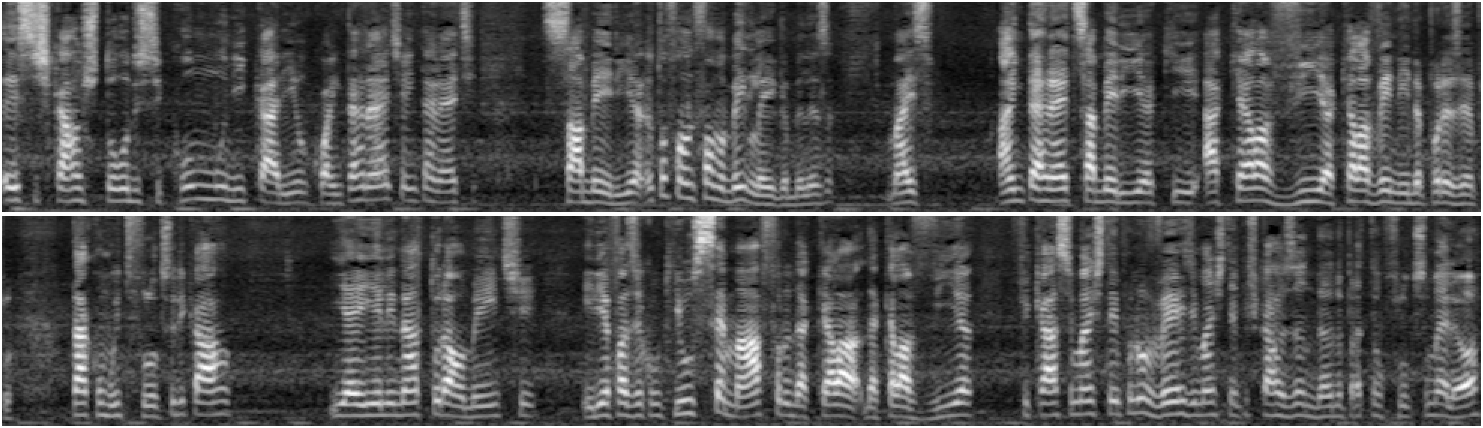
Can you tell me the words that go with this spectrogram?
esses carros todos se comunicariam com a internet, a internet saberia, eu estou falando de forma bem leiga, beleza? Mas a internet saberia que aquela via, aquela avenida, por exemplo, está com muito fluxo de carro, e aí ele naturalmente iria fazer com que o semáforo daquela, daquela via ficasse mais tempo no verde, mais tempo os carros andando para ter um fluxo melhor,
